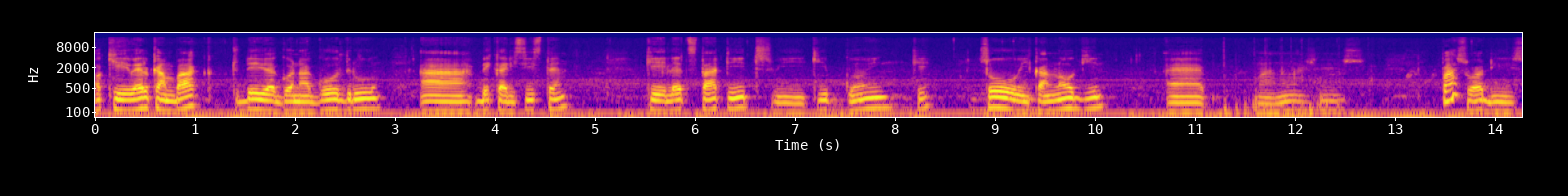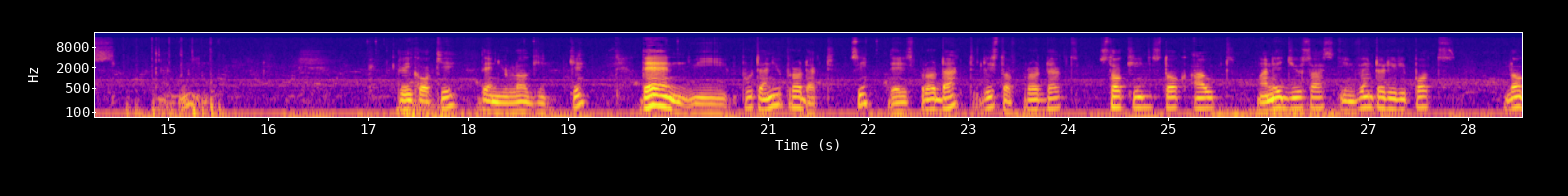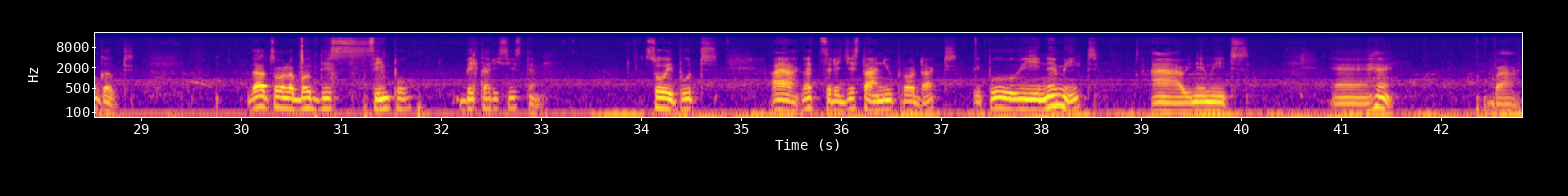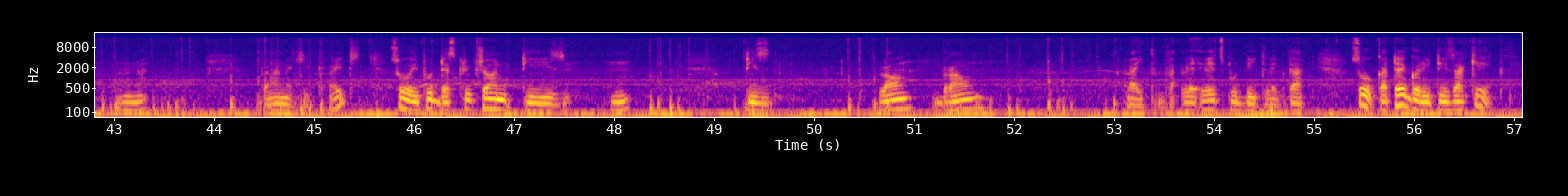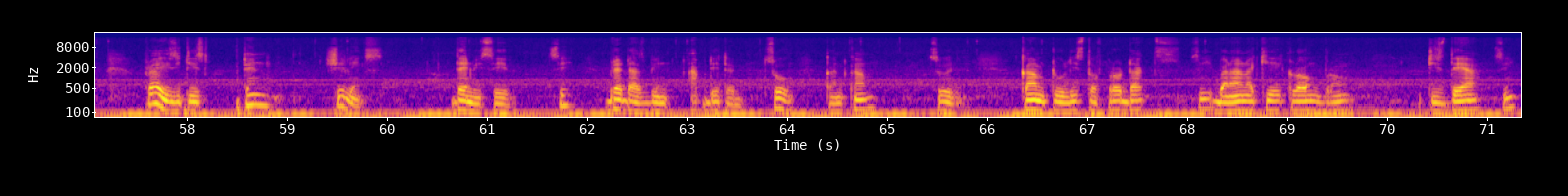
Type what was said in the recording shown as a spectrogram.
okay welcome back. Today we are gonna go through a bakery system. Okay let's start it. We keep going okay? So we can log in. Uh, password is admin. Click ok then you log in okay? Then we put a new product. See there is product list of products stock in stock out manage users inventory reports logout that's all about this simple bakery system. So we put uh, let's register a new product. We put we name it uh, we name it uh, banana banana cake right? So we put description it is hmm, it is long brown like let's put it like that. So category it is a cake. Price it is 10 shillings then we save. See bread has been updated. So can come. So come to list of products. See banana cake long brown. It is there. See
